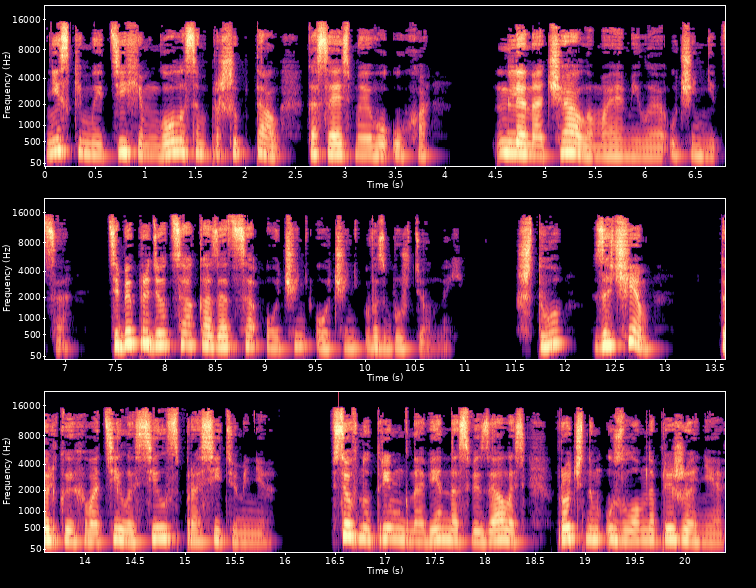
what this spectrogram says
низким и тихим голосом прошептал, касаясь моего уха. «Для начала, моя милая ученица, тебе придется оказаться очень-очень возбужденной». «Что? Зачем?» Только и хватило сил спросить у меня. Все внутри мгновенно связалось прочным узлом напряжения.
